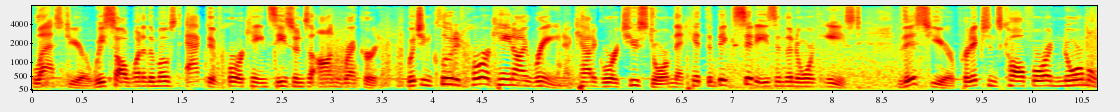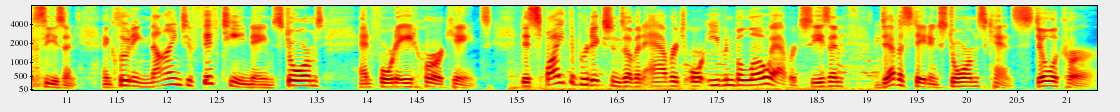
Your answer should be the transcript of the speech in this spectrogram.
Last year, we saw one of the most active hurricane seasons on record, which included Hurricane Irene, a Category 2 storm that hit the big cities in the Northeast. This year, predictions call for a normal season, including 9 to 15 named storms and 4 to 8 hurricanes. Despite the predictions of an average or even below average season, devastating storms can still occur.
